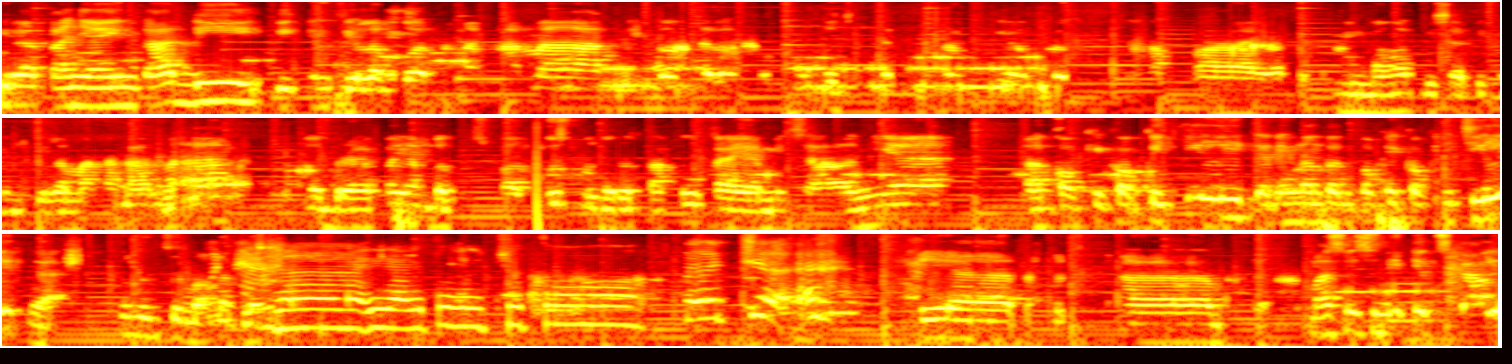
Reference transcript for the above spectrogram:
kira tanyain tadi bikin film buat anak-anak itu adalah cita-cita yang belum tercapai. Aku pengen banget bisa bikin film anak-anak. Beberapa yang bagus-bagus menurut aku kayak misalnya uh, koki-koki cilik. Ada yang nonton koki-koki cilik nggak? Itu lucu banget ya. Nah, iya itu lucu tuh. Lucu. Iya, terus uh, masih sedikit sekali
